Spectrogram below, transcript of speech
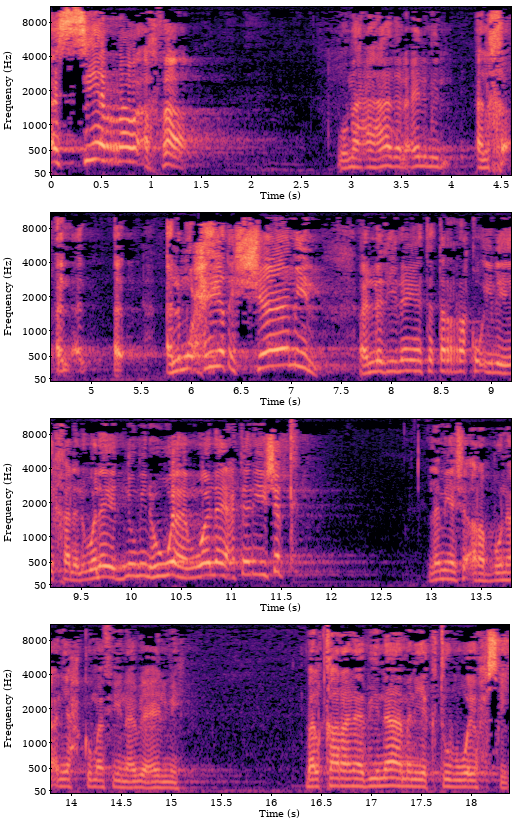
السر وأخفى. ومع هذا العلم المحيط الشامل الذي لا يتطرق إليه خلل ولا يدنو منه وهم ولا يعتري شك. لم يشأ ربنا أن يحكم فينا بعلمه بل قرن بنا من يكتب ويحصي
